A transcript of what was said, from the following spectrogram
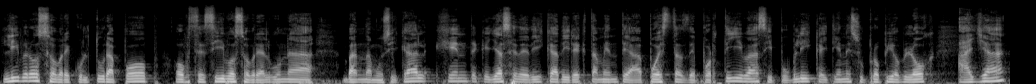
libros sobre cultura pop, obsesivos sobre alguna banda musical, gente que ya se dedica directamente a apuestas deportivas y publica y tiene su propio blog. Allá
